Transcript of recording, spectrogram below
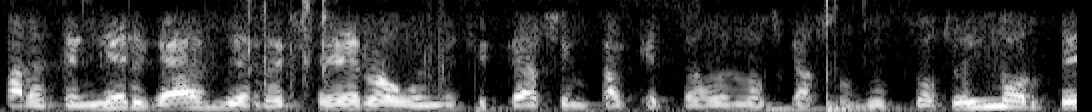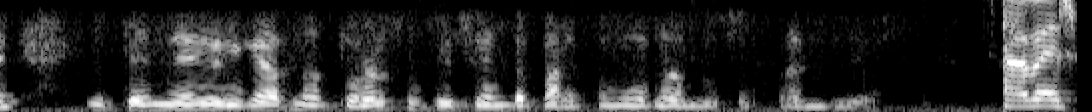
para tener gas de reserva o en este caso empaquetado en los gasoductos del norte y tener el gas natural suficiente para tener las luces prendidas. A ver,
